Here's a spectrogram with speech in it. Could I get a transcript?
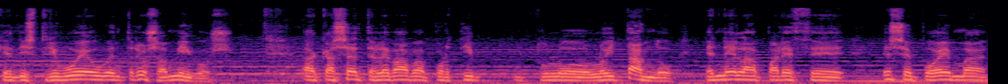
que distribueu entre os amigos. A casete levaba por título Loitando e nela aparece ese poema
